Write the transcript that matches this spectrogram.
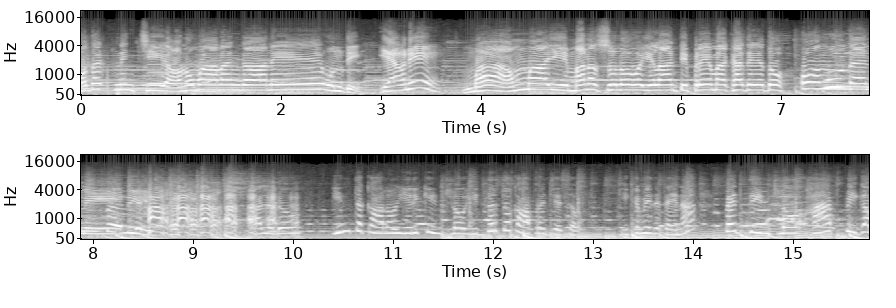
మొదటి నుంచి అనుమానంగానే ఉంది. ఏమని? మా అమ్మాయి మనసులో ఇలాంటి ప్రేమ కథేదో ఉందని. అల్లుడు ఇంతకాలం ఎరికింట్లో ఇద్దరితో కాపురం చేసావు ఇక మీదటైనా పెద్ద ఇంట్లో హ్యాపీగా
